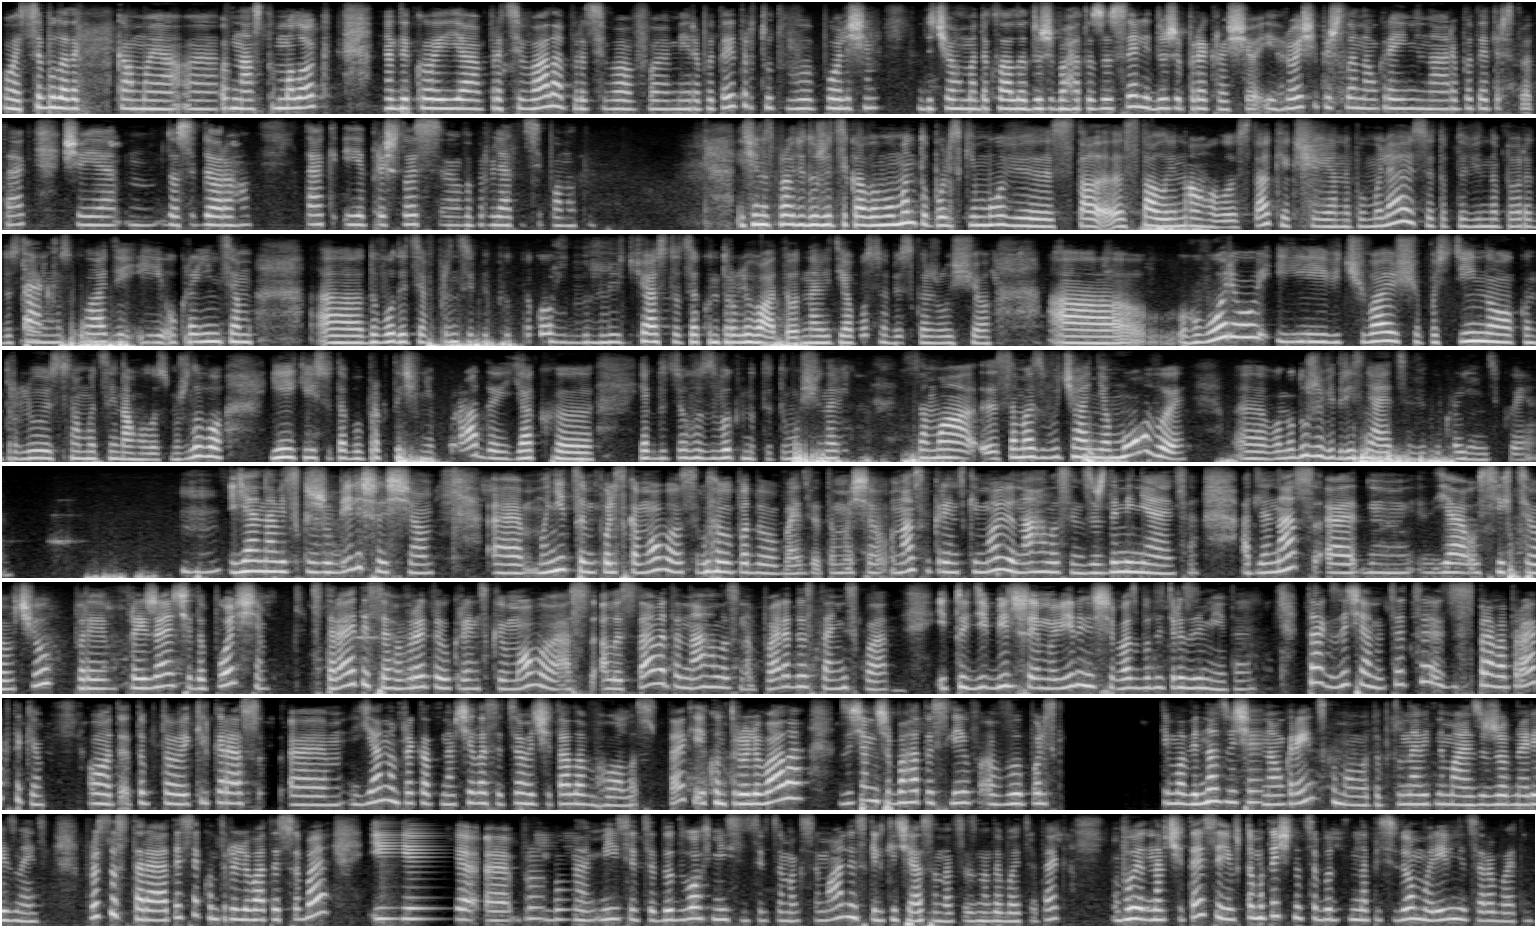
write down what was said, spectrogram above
Ось це була така моя е, одна з помилок, над якою я працювала. Працював е, мій репетитор тут в Польщі, до чого ми доклали дуже багато зусиль, і дуже прикро, що і гроші пішли на Україні на репетиторство, так що є досить дорого, так і прийшлось е, виправляти ці помилки. І ще насправді дуже цікавий момент у польській мові ста- сталий наголос, так, якщо я не помиляюся, тобто він на передостанньому складі, і українцям е, доводиться, в принципі, тут також дуже часто це контролювати. От навіть я по собі скажу, що а, говорю і відчуваю, що постійно контролюю саме цей наголос. Можливо, є якісь у тебе практичні поради, як, е, як до цього звикнути, тому що навіть сама, саме звучання мови, е, воно дуже відрізняється від української. Я навіть скажу більше, що е, мені цим польська мова особливо подобається, тому що у нас в українській мові наголос він завжди міняється. А для нас, е, я усіх цього вчу, при, приїжджаючи до Польщі, старайтеся говорити українською мовою, але ставити наголос на передостанній склад. І тоді більше ймовірність, що вас будуть розуміти. Так, звичайно, це, це справа практики. От, тобто кілька разів е, я, наприклад, навчилася цього читала вголос, так, і контролювала. Звичайно, що багато слів в польській мові надзвичайно українську мову, тобто навіть немає жодної різниці. Просто старатися контролювати себе і е, пробувати місяця до двох місяців це максимально, скільки часу на це знадобиться, так? Ви навчитеся і автоматично це буде на підсвідомому рівні це робити.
